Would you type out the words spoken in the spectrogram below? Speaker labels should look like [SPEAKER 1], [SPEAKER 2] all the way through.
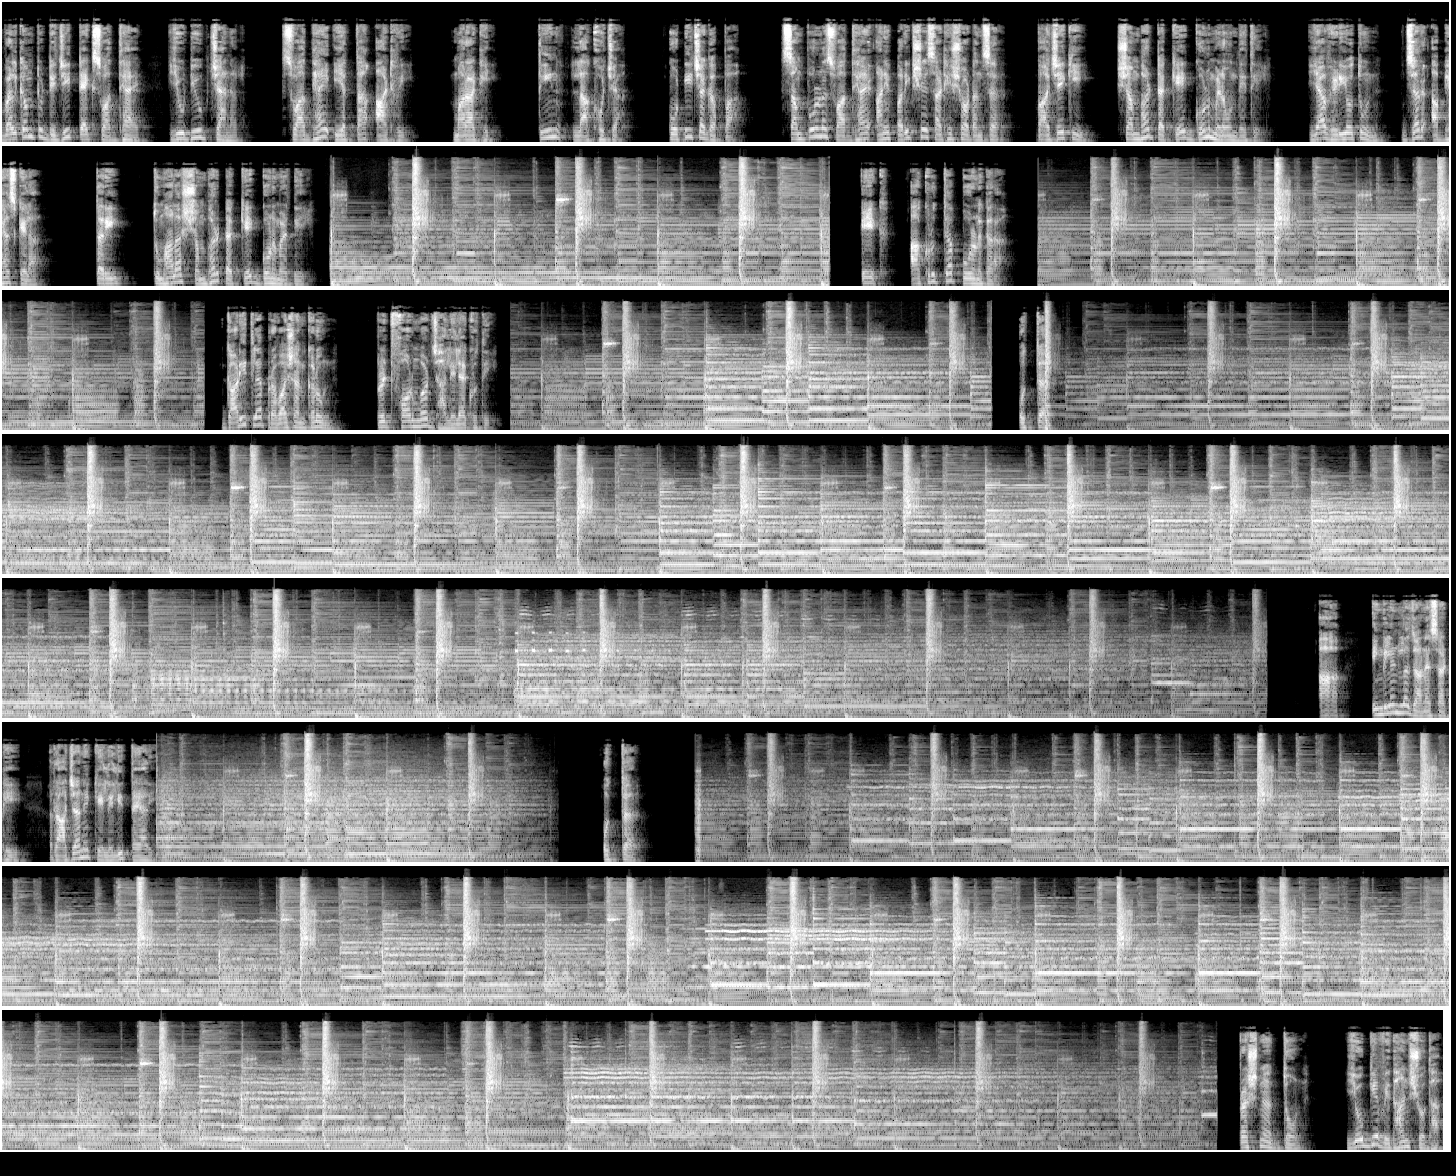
[SPEAKER 1] Welcome to digi tech Swadhyay YouTube channel स्वाध्याय इयत्ता आठवी. मराठी. तीन लाखोच्या. कोटीच्या गप्पा. संपूर्ण स्वाध्याय आणि परीक्षेसाठी शॉर्ट आन्सर पाहिजे की शंभर टक्के गुण मिळवून देतील. या व्हिडिओतून जर अभ्यास केला तरी तुम्हाला शंभर टक्के गुण मिळतील. एक आकृत्या पूर्ण करा. गाडीतल्या प्रवाशांकडून प्लॅटफॉर्मवर झालेल्या कृती. उत्तर. आ इंग्लंडला जाण्यासाठी राजाने केलेली तयारी. उत्तर. प्रश्न दोन. योग्य विधान शोधा.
